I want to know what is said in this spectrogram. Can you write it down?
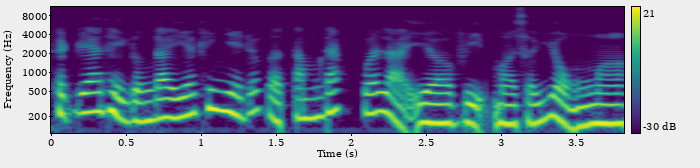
Thật ra thì gần đây Khiến Nhi rất là tâm đắc với lại ờ, việc mà sử dụng ờ,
